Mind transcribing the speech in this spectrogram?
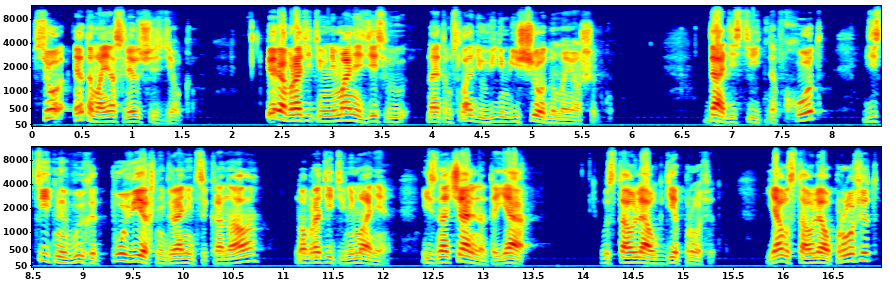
Все, это моя следующая сделка. Теперь обратите внимание, здесь вы на этом слайде увидим еще одну мою ошибку. Да, действительно, вход, действительно выход по верхней границе канала. Но обратите внимание, изначально-то я выставлял где профит? Я выставлял профит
